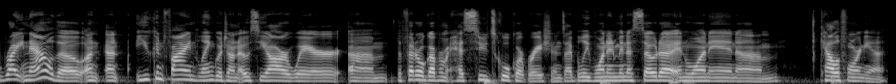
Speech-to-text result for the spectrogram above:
right now, though, on, on, you can find language on OCR where um, the federal government has sued school corporations. I believe one in Minnesota and one in um, California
